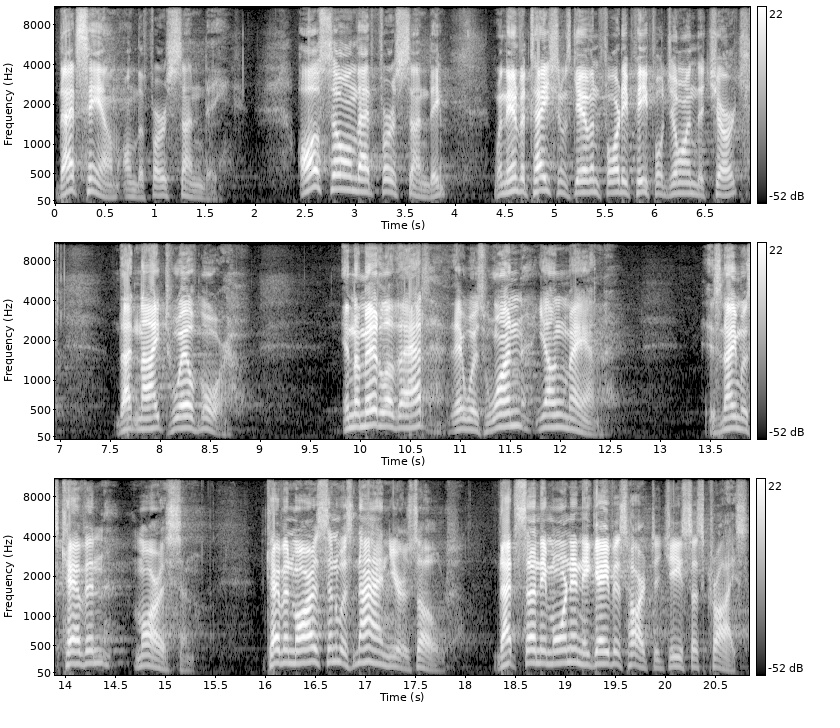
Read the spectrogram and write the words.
That's him on the first Sunday. Also, on that first Sunday, when the invitation was given, 40 people joined the church. That night, 12 more. In the middle of that, there was one young man. His name was Kevin Morrison. Kevin Morrison was nine years old. That Sunday morning, he gave his heart to Jesus Christ.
